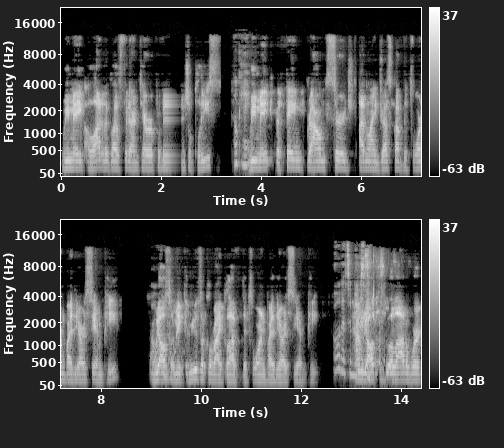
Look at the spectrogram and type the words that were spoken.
We make a lot of the gloves for the Ontario Provincial Police. Okay. We make the famed brown serge unlined dress glove that's worn by the RCMP. And we also make the musical ride glove that's worn by the RCMP. oh, that's amazing. And we also do a lot of work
